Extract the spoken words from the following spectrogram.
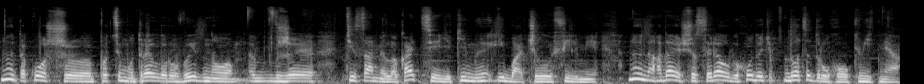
Ну і також е, по цьому трейлеру видно вже ті самі локації, які ми і бачили у фільмі. Ну і нагадаю, що серіал виходить 22 квітня.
